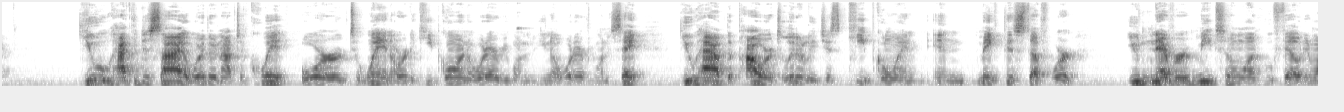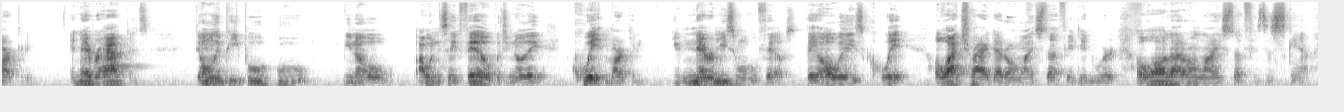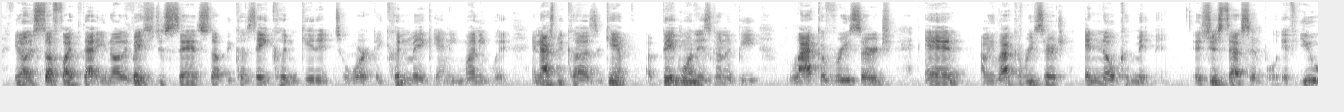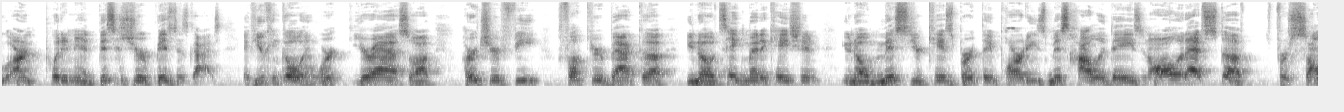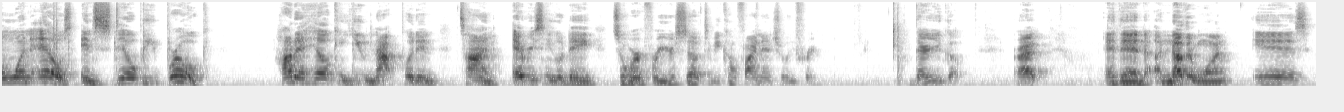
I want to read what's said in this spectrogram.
You have to decide whether or not to quit or to win or to keep going or whatever you want. You know, whatever you want to say. You have the power to literally just keep going and make this stuff work. You never meet someone who failed in marketing. It never happens. The only people who, you know, I wouldn't say fail, but you know, they quit marketing. You never meet someone who fails. They always quit. Oh, I tried that online stuff, it didn't work. Oh, all that online stuff is a scam. You know, and stuff like that. You know, they're basically just saying stuff because they couldn't get it to work. They couldn't make any money with it. And that's because, again, a big one is going to be lack of research and, I mean, lack of research and no commitment. It's just that simple. If you aren't putting in, this is your business, guys. If you can go and work your ass off, hurt your feet, fuck your back up, you know, take medication, you know, miss your kids' birthday parties, miss holidays, and all of that stuff for someone else and still be broke, how the hell can you not put in time every single day to work for yourself to become financially free? There you go. All right. And then another one is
